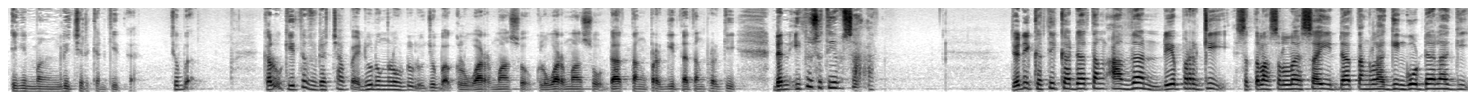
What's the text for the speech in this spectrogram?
Ingin menggelincirkan kita. Coba. Kalau kita sudah capek dulu ngeluh dulu, coba keluar masuk, keluar masuk, datang pergi, datang pergi. Dan itu setiap saat. Jadi ketika datang azan, dia pergi. Setelah selesai, datang lagi, goda lagi.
